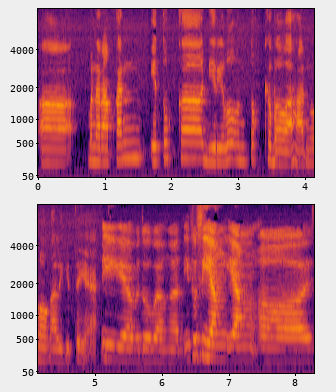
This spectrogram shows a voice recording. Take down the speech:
eh, menerapkan itu ke diri lo untuk kebawahan lo kali gitu ya Iya betul banget. Itu sih yang yang eh,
